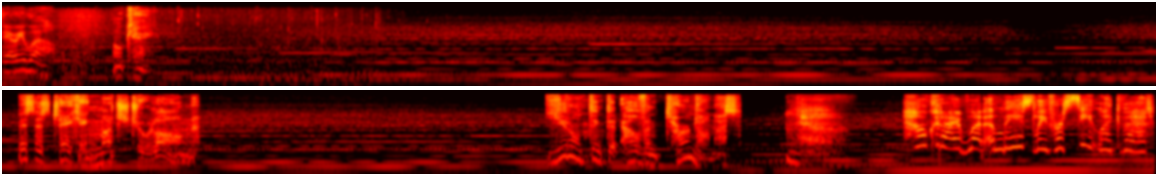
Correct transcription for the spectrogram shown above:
Very well. Okay. This is taking much too long. You don't think that Alvin turned on us? No. How could I have let Elise leave her seat like that?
